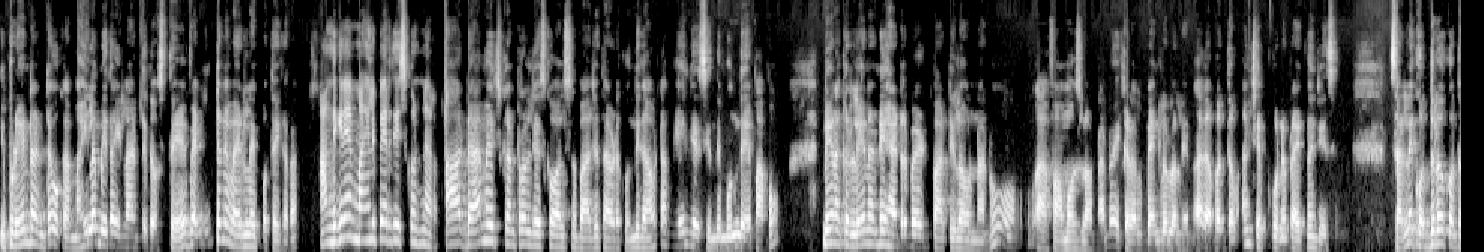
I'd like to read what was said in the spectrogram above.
ఇప్పుడు ఏంటంటే ఒక మహిళ మీద ఇలాంటిది వస్తే వెంటనే వైరల్ అయిపోతాయి కదా. అందుకనే మహిళ పేరు తీసుకుంటున్నారు. ఆ డ్యామేజ్ కంట్రోల్ చేసుకోవాల్సిన బాధ్యత ఆవిడకు ఉంది కాబట్టి ఆమె ఏం చేసింది? ముందే పాపం నేను అక్కడ లేనండి హైదరాబాద్ పార్టీలో ఉన్నాను ఆ ఫామ్ హౌస్లో ఉన్నాను ఇక్కడ బెంగళూరులో లేను అది అబద్ధం అని చెప్పుకునే ప్రయత్నం చేసింది. సర్లే కొద్దిలో కొంత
